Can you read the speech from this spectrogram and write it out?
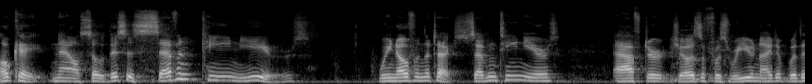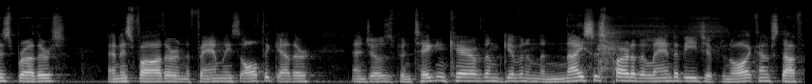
Okay, now, so this is 17 years, we know from the text, 17 years after Joseph was reunited with his brothers and his father and the families all together, and Joseph's been taking care of them, giving them the nicest part of the land of Egypt and all that kind of stuff.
